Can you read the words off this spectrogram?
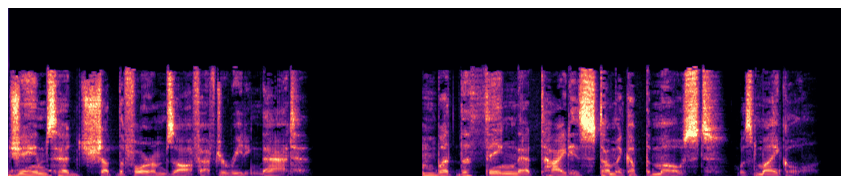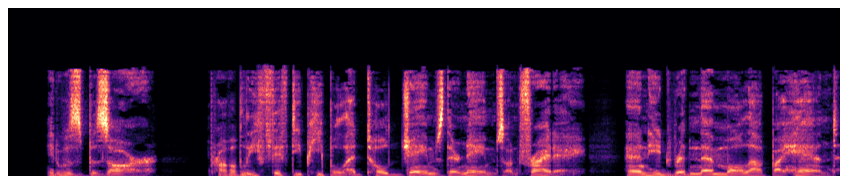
James had shut the forums off after reading that. But the thing that tied his stomach up the most was Michael. It was bizarre. Probably 50 people had told James their names on Friday, and he'd written them all out by hand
